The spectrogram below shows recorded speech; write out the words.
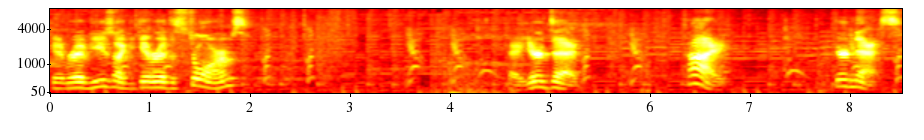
Get rid of you so I can get rid of the storms. Okay, you're dead. Hi. You're next.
